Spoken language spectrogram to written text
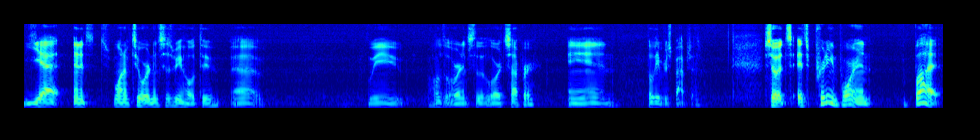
yet, and it's one of two ordinances we hold to. Uh, we hold the ordinance to the Lord's Supper and believers baptism. So it's it's pretty important, but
